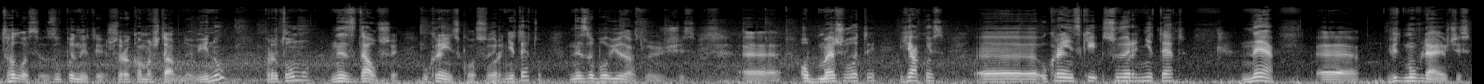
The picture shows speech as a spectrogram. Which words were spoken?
вдалося зупинити широкомасштабну війну, при тому не здавши українського суверенітету, не зобов'язуючись е, обмежувати якось е, український суверенітет, не е, відмовляючись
